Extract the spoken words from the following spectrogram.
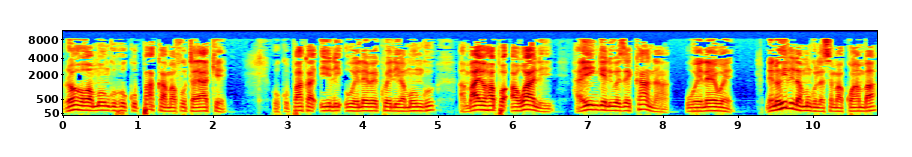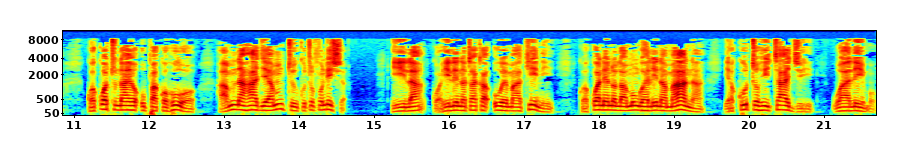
roho wa mungu hukupaka mafuta yake. Hukupaka ili uelewe kweli ya mungu ambayo hapo awali haingeliwezekana uelewe. Neno hili la mungu lasema kwamba kwa kuwa tunayo upako huo hamna haja ya mtu kutufundisha. Ila kwa hili nataka uwe makini kwa kuwa neno la mungu halina maana ya kutohitaji waalimu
